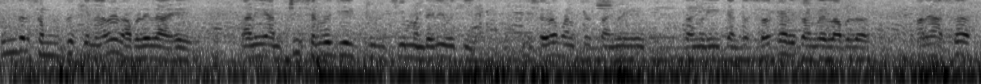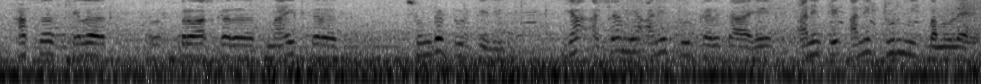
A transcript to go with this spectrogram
सुंदर समुद्र किनारा लाभलेला आहे. आणि आमची सर्व जी टूरची मंडळी होती ती सर्व माणसं चांगली चांगली त्यांचं सहकार्य चांगलं लाभलं. आणि असं हसत खेळत प्रवास करत नाईट करत सुंदर टूर केली. या अशा मी अनेक टूर करीत आहे आणि ते अनेक टूर मी बनवले आहेत.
